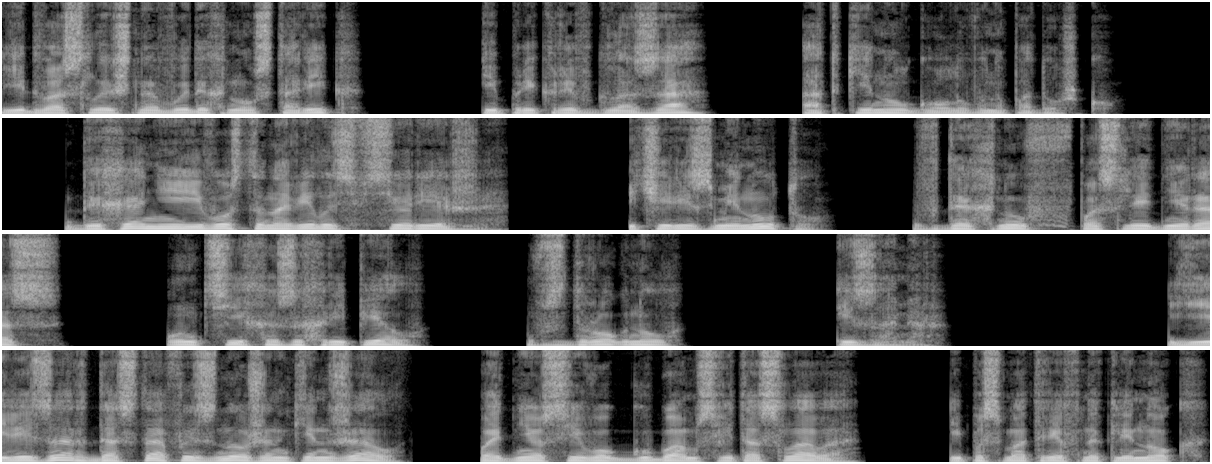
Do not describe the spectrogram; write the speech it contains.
Едва слышно выдохнул старик и, прикрыв глаза, откинул голову на подушку. Дыхание его становилось все реже, и через минуту, вдохнув в последний раз, он тихо захрипел, вздрогнул и замер. Елизар, достав из ножен кинжал, поднес его к губам Святослава и, посмотрев на клинок,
